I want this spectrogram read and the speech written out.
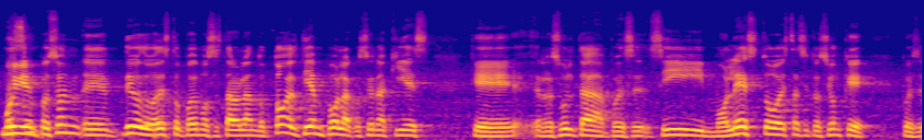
Muy bien, pues son, eh, digo, de esto podemos estar hablando todo el tiempo. La cuestión aquí es que resulta, pues eh, sí, molesto esta situación que pues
